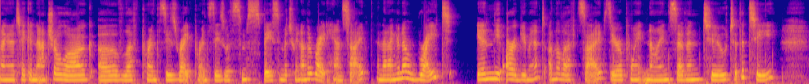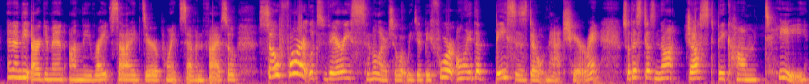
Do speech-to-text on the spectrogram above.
And I'm going to take a natural log of left parentheses, right parentheses with some space in between on the right hand side. And then I'm going to write in the argument on the left side 0.972 to the t and then the argument on the right side 0.75 so so far it looks very similar to what we did before only the bases don't match here right? So this does not just become t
